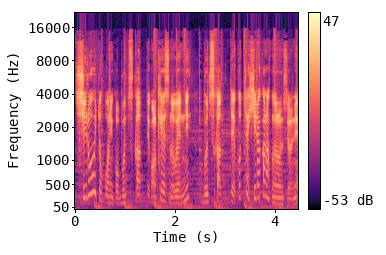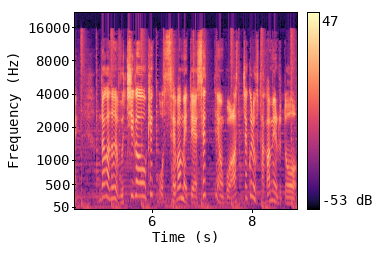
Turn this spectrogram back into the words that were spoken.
白いところにこうぶつかって、このケースの上にね、ぶつかって、こっちは開かなくなるんですよね。だから例えば内側を結構狭めて、接点をこう圧着力高めると、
